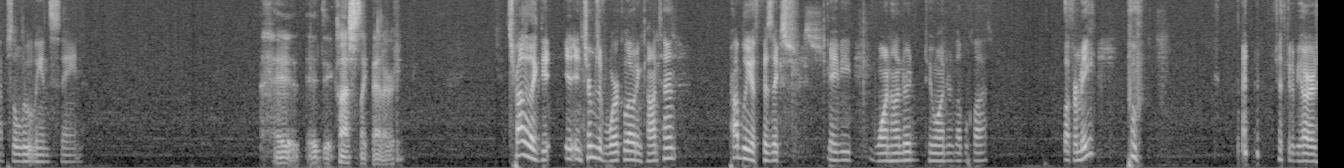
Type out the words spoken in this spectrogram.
absolutely insane. It, it, it classes like that are It's probably like the in terms of workload and content, probably a physics maybe 100, 200 level class. But for me, phew, shit's going to be hard.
